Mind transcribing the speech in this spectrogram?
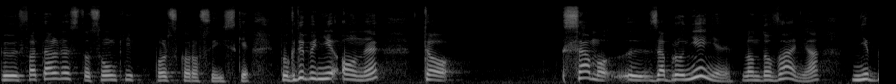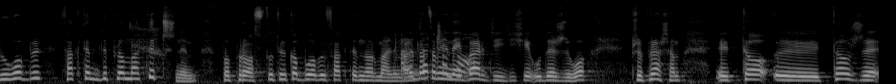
były fatalne stosunki polsko-rosyjskie. Bo gdyby nie one, to samo y, zabronienie lądowania nie byłoby faktem dyplomatycznym po prostu, tylko byłoby faktem normalnym. Ale Ale, to, co mnie najbardziej dzisiaj uderzyło, przepraszam, y, to y, to, że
